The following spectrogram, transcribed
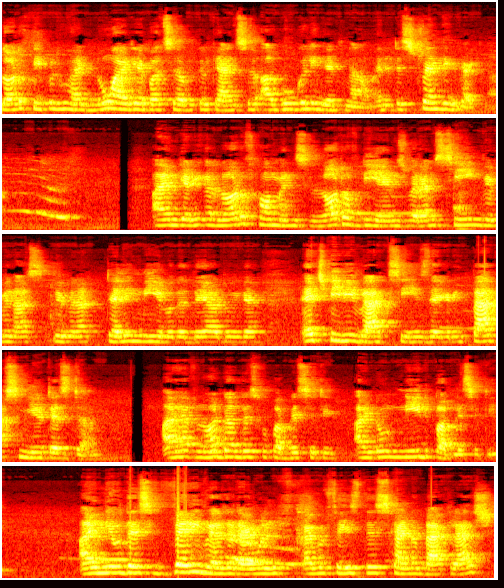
A lot of people who had no idea about cervical cancer are googling it now, and it is trending right now. I am getting a lot of comments, a lot of DMs where I'm seeing women are women are telling me, you know, that they are doing their HPV vaccines, they're getting Pap smear tests done. I have not done this for publicity. I don't need publicity. I knew this very well that I will I will face this kind of backlash.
